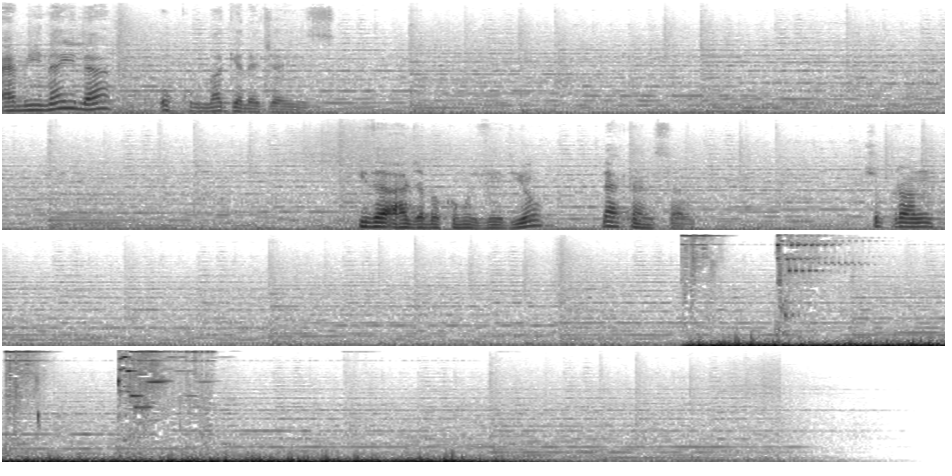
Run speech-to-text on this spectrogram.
Emine ile okula إذا أعجبكم الفيديو لا تنسوا. شكرا.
